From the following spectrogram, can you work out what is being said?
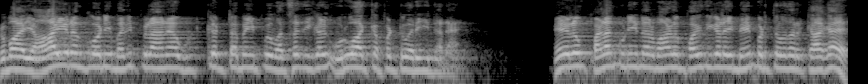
ரூபாய் ஆயிரம் கோடி மதிப்பிலான உட்கட்டமைப்பு வசதிகள் உருவாக்கப்பட்டு வருகின்றன. மேலும் பழங்குடியினர் வாழும் பகுதிகளை மேம்படுத்துவதற்காக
